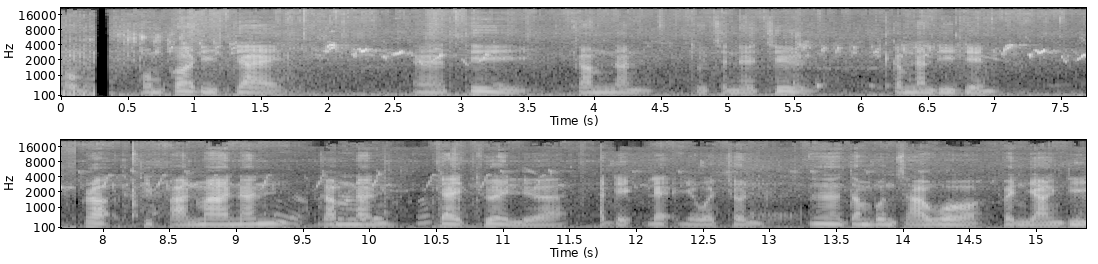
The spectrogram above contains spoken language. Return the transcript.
คม ผมก็ดีใจ ที่กำนันถูกเสนอชื่อกำนันดีเด่น เพราะที่ผ่านมานั้นกำนันได้ช่วยเหลือเด็กและเยาวชนตำบลสาววเป็นอย่างดี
